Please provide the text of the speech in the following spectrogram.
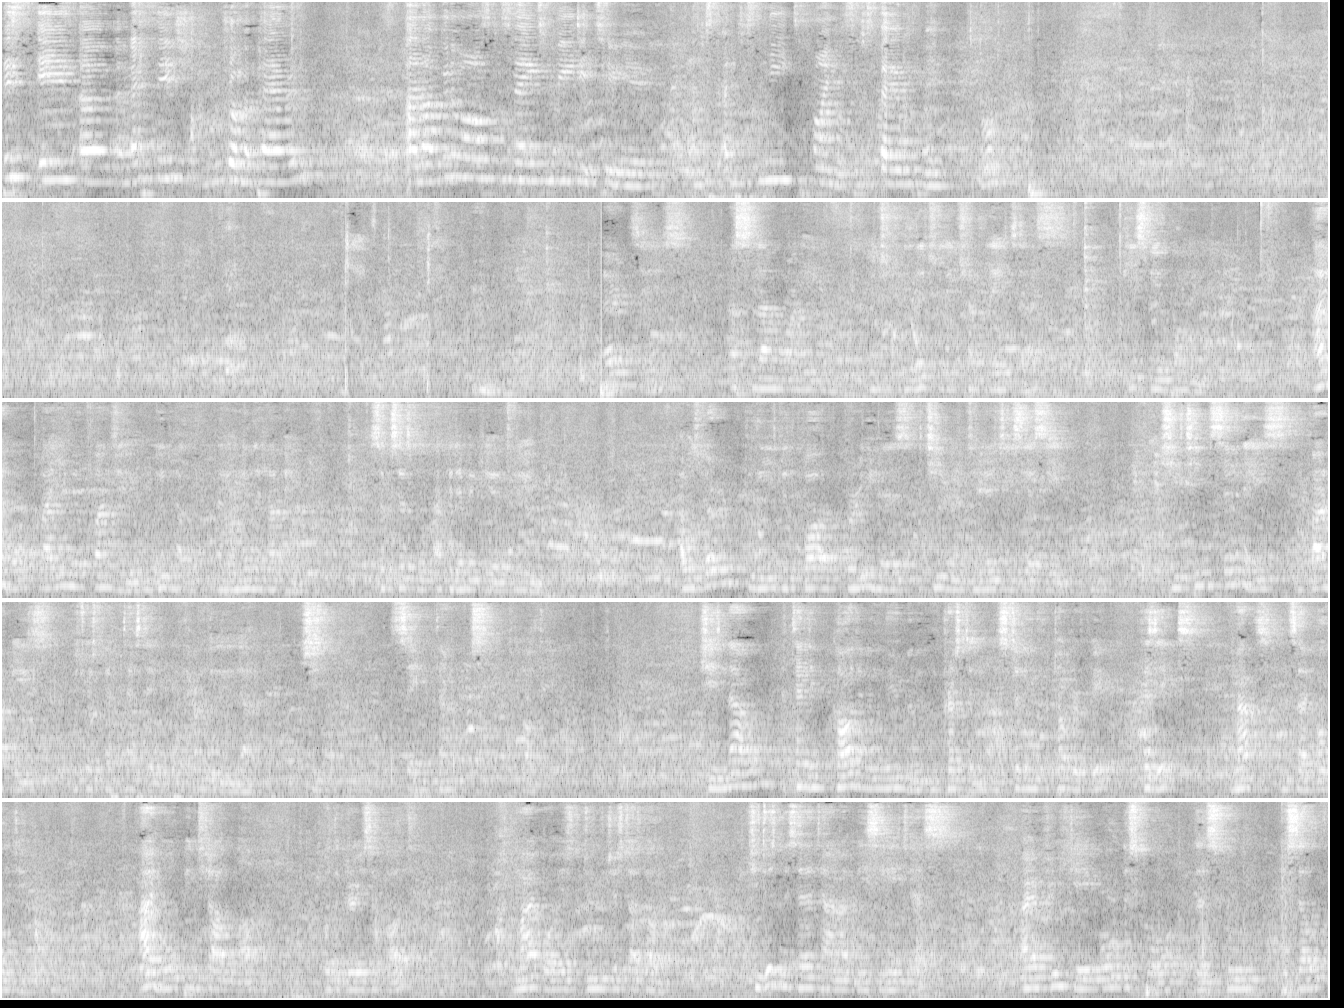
This is um, a message from a parent, and I'm going to ask Hussein to read it to you. I just, I just need to find it, so just bear with me. Oh. Parent Assalamu alaikum, which literally translates as, Peace be upon you. I hope my email finds you in good health and another happy, successful academic year to you. I was very pleased with Fariha's achievement in HGCSE. She achieved 7 A's and 5 B's, which was fantastic. Alhamdulillah. She's saying thanks to God. She is now attending Cardinal Newman in Preston and studying photography, physics, maths, and psychology. I hope, inshallah, for the grace of God, my boys do just as well. She does miss her time at BCHS. I appreciate all the support the school, herself,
